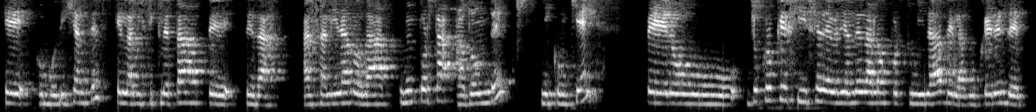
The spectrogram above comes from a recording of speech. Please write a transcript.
que, como dije antes, que la bicicleta te, da al salir a rodar, no importa a dónde ni con quién, pero yo creo que sí se deberían de dar la oportunidad de las mujeres de,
